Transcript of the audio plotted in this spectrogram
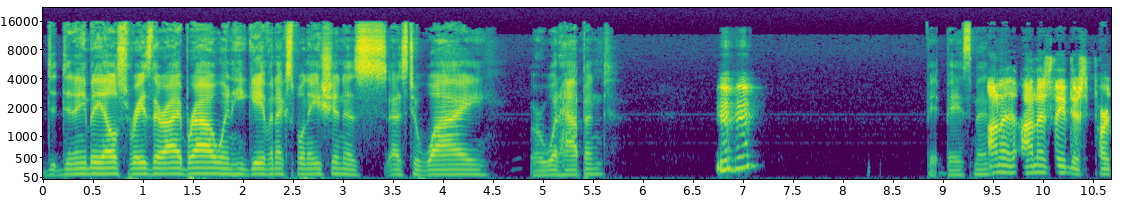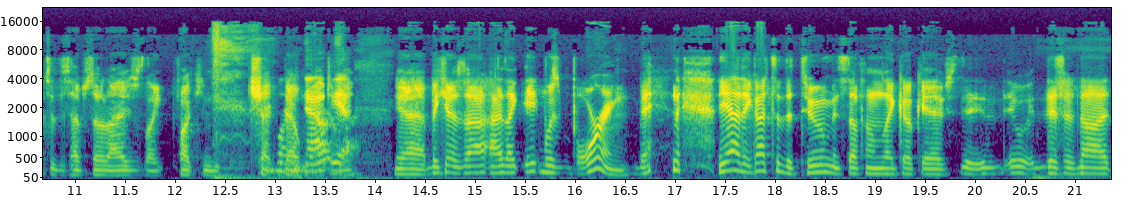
D- did anybody else raise their eyebrow when he gave an explanation as as to why or what happened? Mm-hmm. Ba- basement. Hon- honestly, there's parts of this episode I just like fucking checked out. Out, yeah. Yeah, because I, I like it was boring. Yeah, they got to the tomb and stuff, and I'm like, okay, it, it- this is not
